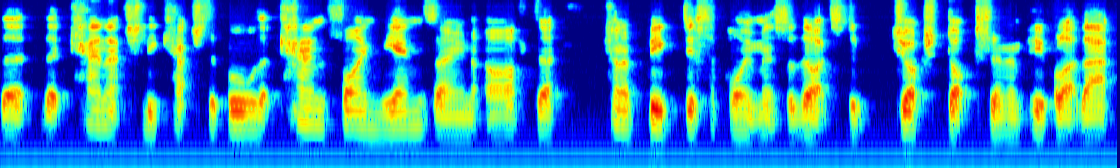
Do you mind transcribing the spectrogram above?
that, that can actually catch the ball, that can find the end zone after kind of big disappointments of the likes of Josh Doctson and people like that.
